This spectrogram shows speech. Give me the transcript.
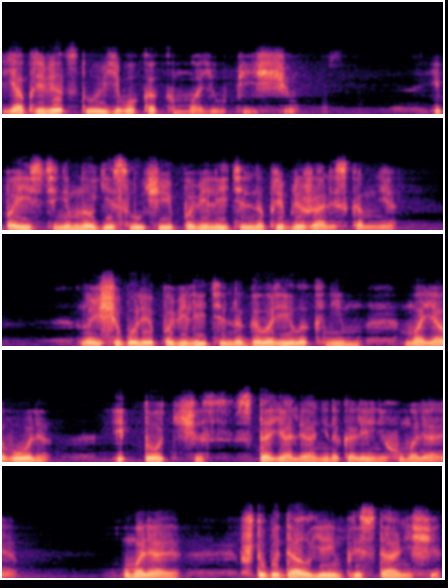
я приветствую его как мою пищу. И поистине многие случаи повелительно приближались ко мне. Но еще более повелительно говорила к ним моя воля, и тотчас стояли они на коленях, умоляя. Умоляя, чтобы дал я им пристанище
